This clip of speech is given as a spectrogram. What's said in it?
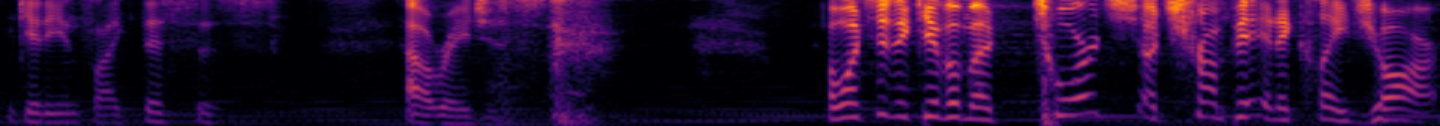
And Gideon's like, this is outrageous. I want you to give him a torch, a trumpet, and a clay jar.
